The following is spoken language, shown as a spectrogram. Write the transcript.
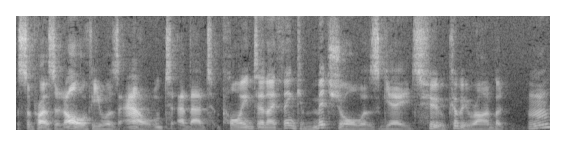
surprised at all if he was out at that point, and I think Mitchell was gay too. Could be wrong, but hmm?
